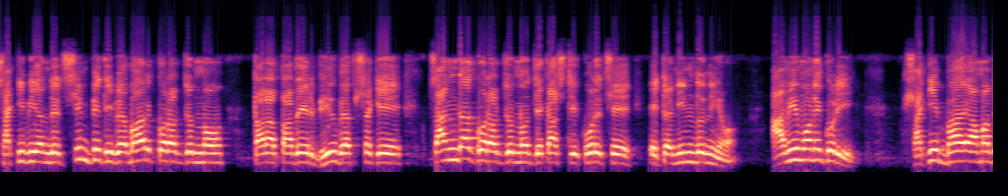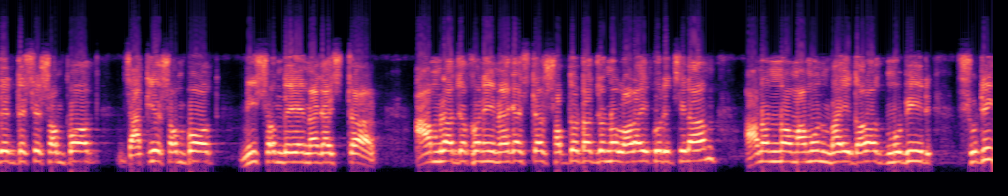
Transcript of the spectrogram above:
সাকিবিয়ানদের সিম্পিতি ব্যবহার করার জন্য, তারা তাদের ভিউ ব্যবসাকে চাঙ্গা করার জন্য যে কাজটি করেছে, এটা নিন্দনীয়। আমি মনে করি, সাকিব ভাই আমাদের দেশের সম্পদ, জাতীয় সম্পদ, নিঃসন্দেহে মেগাস্টার। আমরা যখন এই মেগাস্টার শব্দটার জন্য লড়াই করেছিলাম আনন্দ মামুন ভাই দরদ মুভির শুটিং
